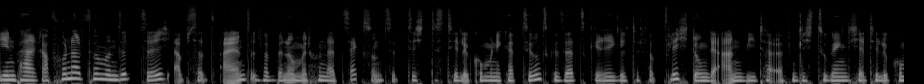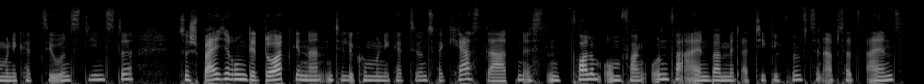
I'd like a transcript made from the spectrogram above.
Die in 175 Absatz 1 in Verbindung mit 176 des Telekommunikationsgesetzes geregelte Verpflichtung der Anbieter öffentlich zugänglicher Telekommunikationsdienste zur Speicherung der dort genannten Telekommunikationsverkehrsdaten ist in vollem Umfang unvereinbar mit Artikel 15 Absatz 1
